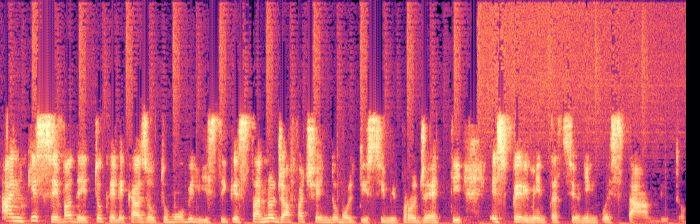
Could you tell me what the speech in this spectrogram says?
anche se va detto che le case automobilistiche stanno già facendo moltissimi progetti e sperimentazioni in quest'ambito.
